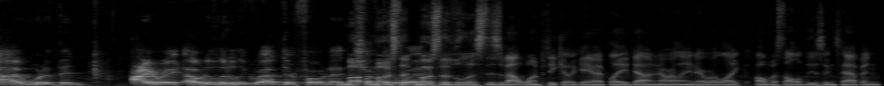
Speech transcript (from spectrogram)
I would have been irate. I would have literally grabbed their phone and Mo- most of, most of the list is about one particular game I played down in Orlando where like almost all of these things happened.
